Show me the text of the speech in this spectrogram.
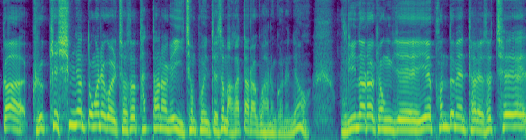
그러니까 그렇게 10년 동안에 걸쳐서 탄탄하게 2,000포인트에서 막았다라고 하는 거는요. 우리나라 경제의 펀드멘탈에서 최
